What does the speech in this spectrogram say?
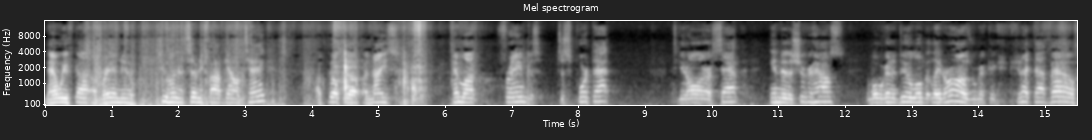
now we've got a brand new 275 gallon tank. I've built a, a nice hemlock frame to, to support that, to get all our sap into the sugar house. And what we're going to do a little bit later on is we're going to connect that valve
